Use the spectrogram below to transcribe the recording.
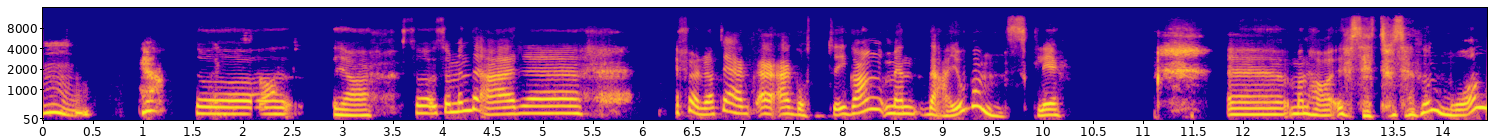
Mm. Ja. Så, ja, så, så men det er eh, Jeg føler at jeg er, er, er godt i gang, men det er jo vanskelig. Uh, man har setter seg noen mål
